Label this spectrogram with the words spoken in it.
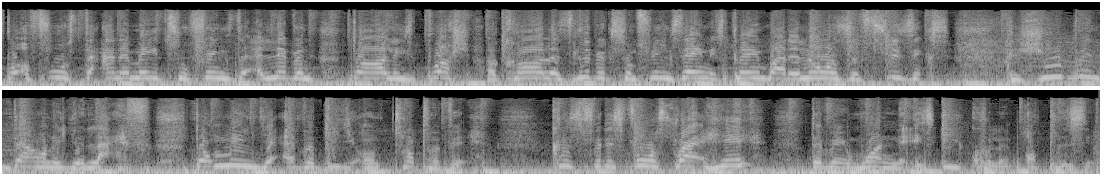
but a force that animates all things that are living. Dali's brush, Akala's lyrics, some things ain't explained by the laws of physics. Cause you've been down in your life, don't mean you ever be on top of it. Cause for this force right here, there ain't one that is equal and opposite.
